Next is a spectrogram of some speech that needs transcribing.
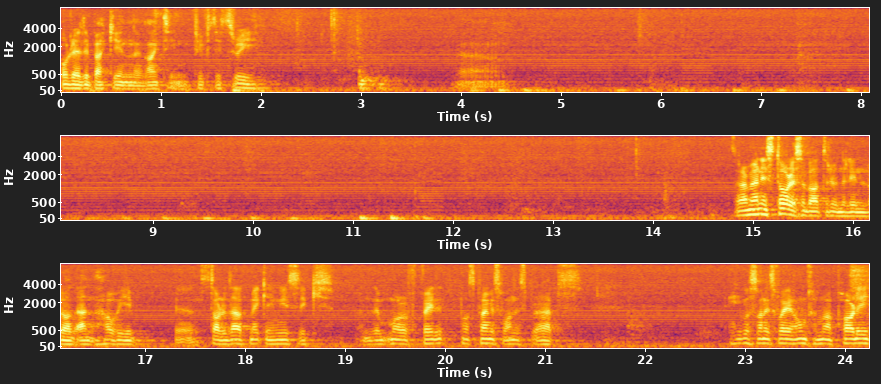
already back in uh, 1953. Um, there are many stories about Rune Lindblad and how he uh, started out making music. And the more most famous one is perhaps he was on his way home from a party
